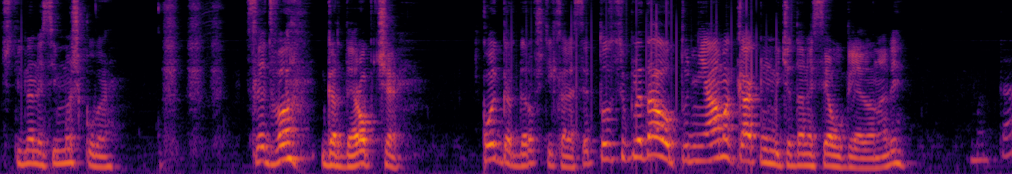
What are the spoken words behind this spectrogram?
Че ти да не си мъжко, бе. Следва гардеробче. Кой гардероб ще ти хареса? То си огледалото. Няма как момиче да не се огледа, нали? Ма да.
